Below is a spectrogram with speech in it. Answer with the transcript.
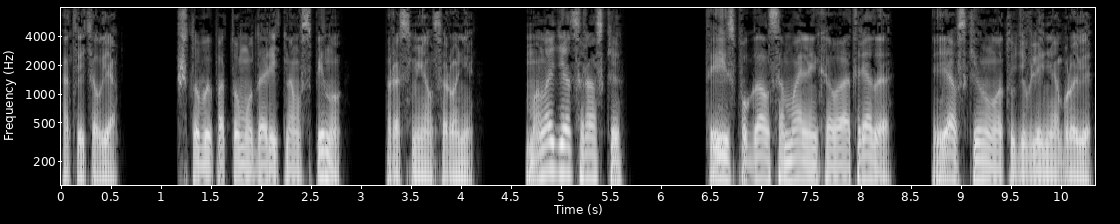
ответил я. Чтобы потом ударить нам в спину? рассмеялся Рони. Молодец, Раски. Ты испугался маленького отряда? Я вскинул от удивления брови.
